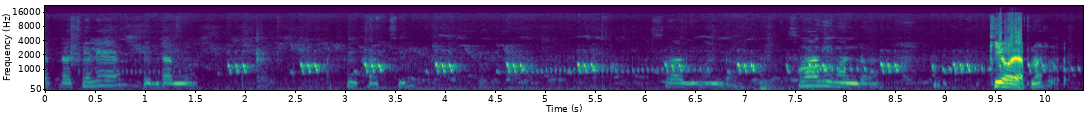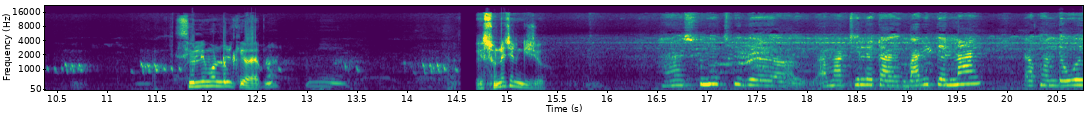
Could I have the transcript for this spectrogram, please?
একটা ছেলে তিনটা মেয়ে। কি খাচ্ছি? সোহাগী মণ্ডল। সোহাগী মণ্ডল। কি হয় আপনার? শিউলি মণ্ডল কি হয় আপনার? শুনেছেন কিছু? হ্যাঁ শুনেছি যে আমার ছেলেটা বাড়িতে নাই এখন যে ওই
